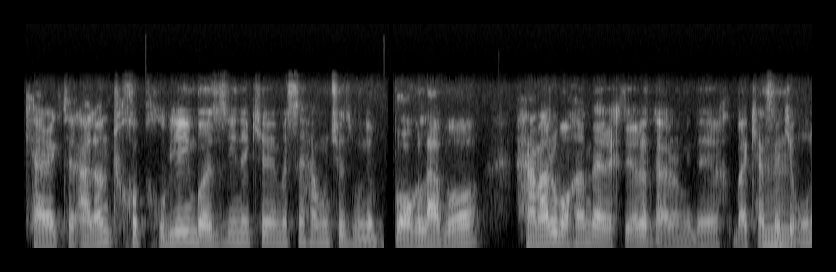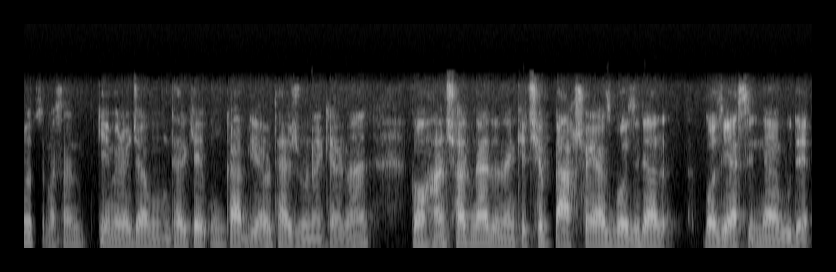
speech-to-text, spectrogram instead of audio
کرکتر الان خب خوبی این بازی اینه که مثل همون چیز مونه باقلوا همه رو با هم در اختیارت قرار میده و کسایی که اونو مثلا گیمرهای جوانتری که اون قبلیه رو تجربه نکردن گاهن شاید ندونن که چه بخشی از بازی در بازی اصلی نبوده.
